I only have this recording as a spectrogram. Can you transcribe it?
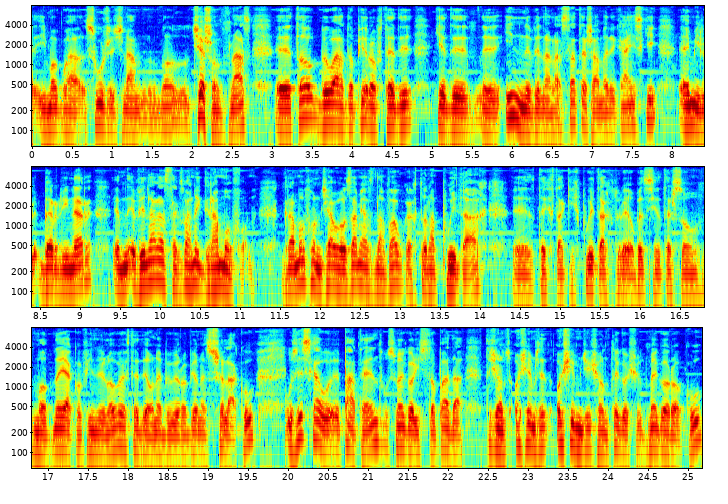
e, i mogła służyć nam, no, ciesząc nas, e, to była dopiero wtedy, kiedy e, inny wynalazca, też amerykański, Emil Berliner, wynalazł tak zwany gramofon. Gramofon działał zamiast na wałkach, to na płytach, tych takich płytach, które obecnie też są modne jako winylowe, wtedy one były robione z szelaku. Uzyskał patent 8 listopada 1887 roku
